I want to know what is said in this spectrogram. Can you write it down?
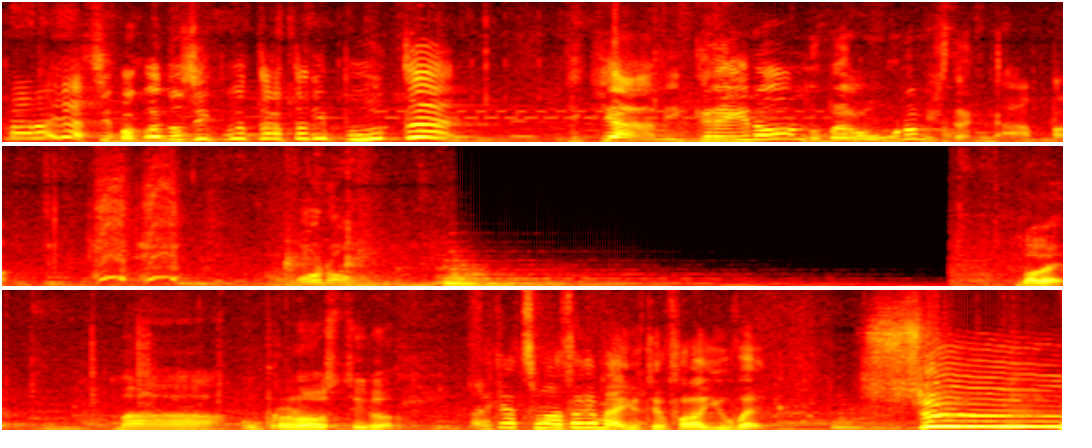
Ma ragazzi, ma quando si tratta di punte, ti chiami Crino, numero uno, Mr. K. O no? Vabbè, ma un pronostico? Ma che cazzo vuoi fare mai? Io ti la Juve. Sì!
